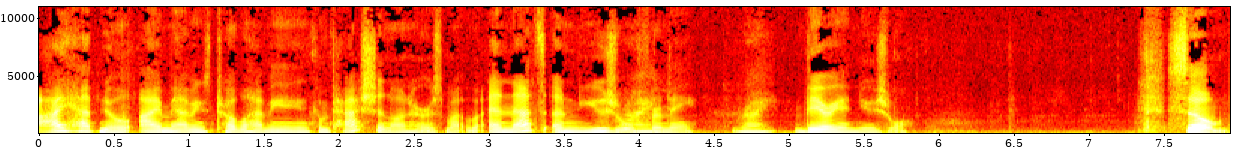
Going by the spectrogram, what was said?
I have no, I'm having trouble having any compassion on her. my- And that's unusual for me. Right. Very unusual. So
